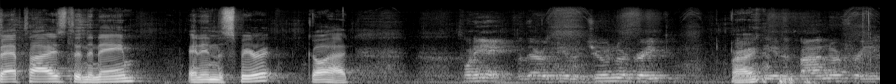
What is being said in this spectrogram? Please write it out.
baptized in the name and in the Spirit? Go ahead. 28, for there is neither Jew nor Greek, Right? neither bond nor free,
